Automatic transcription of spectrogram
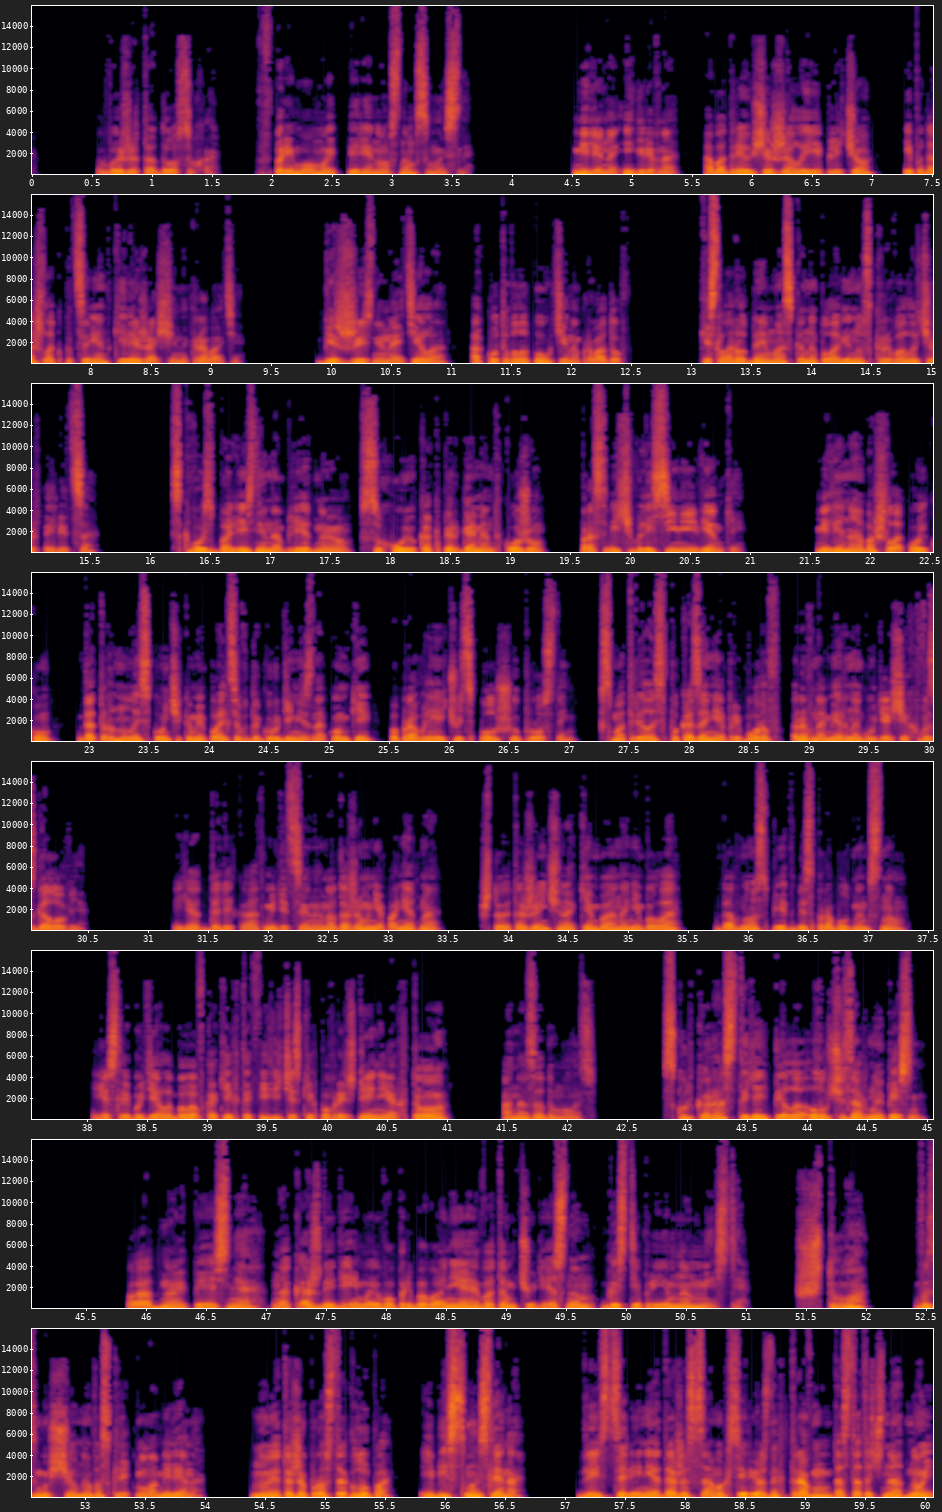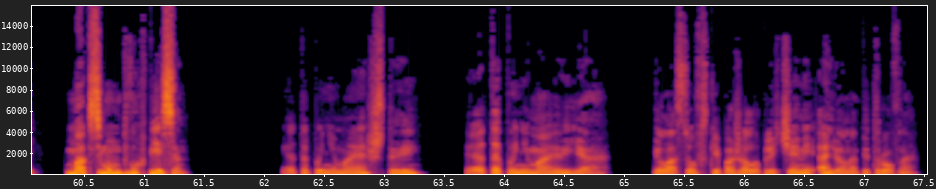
Выжата досуха в прямом и переносном смысле. Милена Игоревна ободряюще сжала ей плечо и подошла к пациентке, лежащей на кровати. Безжизненное тело окутывало паутина проводов. Кислородная маска наполовину скрывала черты лица. Сквозь болезненно бледную, сухую, как пергамент кожу, просвечивали синие венки. Милена обошла койку, дотронулась кончиками пальцев до груди незнакомки, поправляя чуть сползшую простынь, всмотрелась в показания приборов, равномерно гудящих в изголовье. Я далека от медицины, но даже мне понятно, что эта женщина, кем бы она ни была, давно спит беспробудным сном. Если бы дело было в каких-то физических повреждениях, то... Она задумалась. Сколько раз ты ей пела лучезарную песнь? По одной песне на каждый день моего пребывания в этом чудесном гостеприимном месте. Что? Возмущенно воскликнула Милена. Но это же просто глупо и бессмысленно. Для исцеления даже самых серьезных травм достаточно одной, максимум двух песен. Это понимаешь ты, это понимаю я. Философски пожала плечами Алена Петровна.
